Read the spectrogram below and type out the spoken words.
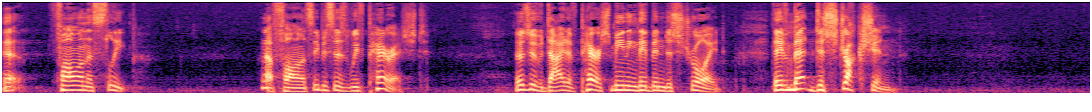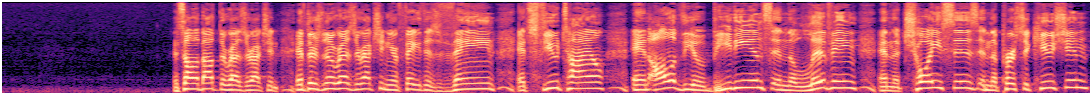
That fallen asleep. We're not fallen asleep. It says we've perished. Those who have died have perished, meaning they've been destroyed. They've met destruction. It's all about the resurrection. If there's no resurrection, your faith is vain, it's futile, and all of the obedience and the living and the choices and the persecution,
